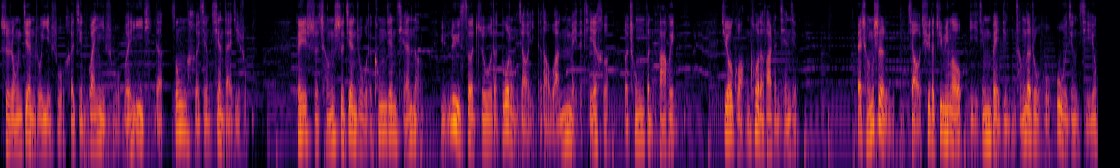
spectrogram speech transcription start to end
是融建筑艺术和景观艺术为一体的综合性现代技术，可以使城市建筑物的空间潜能与绿色植物的多种效益得到完美的结合和充分的发挥，具有广阔的发展前景。在城市里，小区的居民楼已经被顶层的住户物尽其用，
